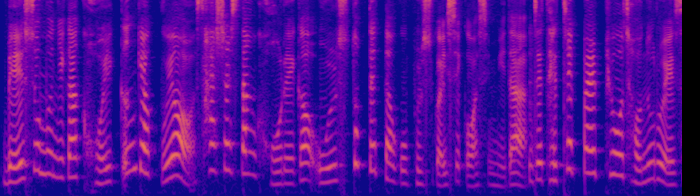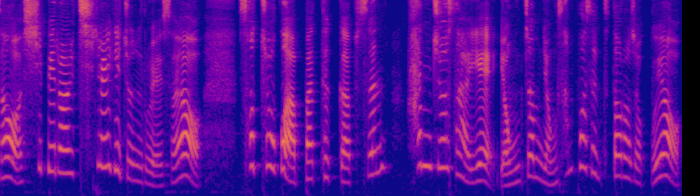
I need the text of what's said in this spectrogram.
매수 문의가 거의 끊겼고요. 사실상 거래가 올 스톱됐다고 볼 수가 있을 것 같습니다. 이제 대책 발표 전후로 해서 11월 7일 기준으로 해서요. 서초구 아파트 값은 한 주 사이에 0.03% 떨어졌고요.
